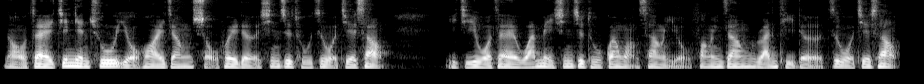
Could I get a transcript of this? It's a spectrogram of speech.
那我在今年初有画一张手绘的心智图自我介绍，以及我在完美心智图官网上有放一张软体的自我介绍。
